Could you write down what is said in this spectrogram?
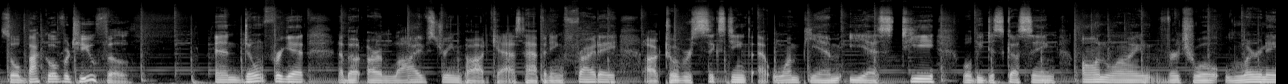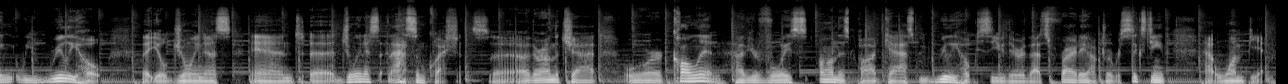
So back over to you, Phil. And don't forget about our live stream podcast happening Friday, October 16th at 1 p.m. EST. We'll be discussing online virtual learning. We really hope that you'll join us and uh, join us and ask some questions, uh, either on the chat or call in, have your voice on this podcast. We really hope to see you there. That's Friday, October 16th at 1 p.m.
